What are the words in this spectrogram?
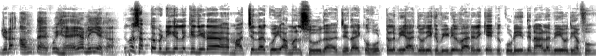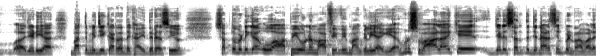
ਜਿਹੜਾ ਅੰਤ ਹੈ, ਕੋਈ ਹੈ ਜਾਂ ਨਹੀਂ ਹੈਗਾ? ਦੇਖੋ, ਸਭ ਤੋਂ ਵੱਡੀ ਗੱਲ ਹੈ ਕਿ ਜਿਹੜਾ ਹਿਮਾਚਲ ਦਾ ਕੋਈ ਅਮਨ ਸੂਦ ਆ, ਜਿਹਦਾ ਇੱਕ ਹੋਟਲ ਵੀ ਅੱਜ ਉਹਦੀ ਇੱਕ ਵੀਡੀਓ ਵਾਇਰਲ ਕਿ ਇੱਕ ਕੁੜੀ ਦੇ ਨਾਲ ਵੀ ਉਹਦੀਆਂ ਫੁ- ਜਿਹੜੀ ਆ, ਬਦਤਮੀਜ਼ੀ ਕਰਦਾ ਦਿਖਾਈ ਦੇ ਰਿਹਾ ਸੀ। ਉਹ ਸਭ ਤੋਂ ਵੱਡੀ ਗੱਲ, ਉਹ ਆਪ ਹੀ ਉਹਨੇ ਮਾਫੀ ਵੀ ਮੰਗ ਲਈ ਹੈਗੀ ਆ। ਹੁਣ ਸਵਾਲ ਹੈ ਕਿ ਜਿਹੜੇ ਸੰਤ ਜਰਨੈਲ ਸਿੰਘ ਭਿੰਡਰਾਂ ਵਾਲੇ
